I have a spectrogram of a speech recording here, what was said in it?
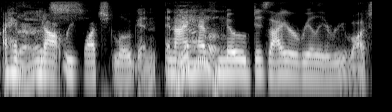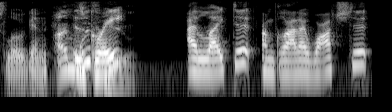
I have not rewatched Logan, and I have no desire really to rewatch Logan. I'm it was great. you. I liked it. I'm glad I watched it.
